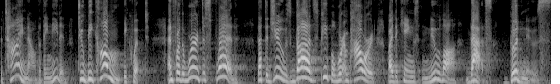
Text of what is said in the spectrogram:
the time now that they needed to become equipped and for the word to spread that the Jews, God's people, were empowered by the king's new law. That's good news.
